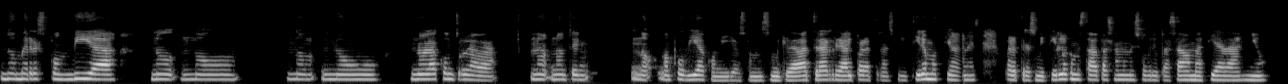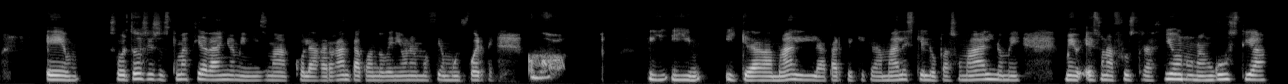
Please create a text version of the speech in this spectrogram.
no me respondía, no, no, no, no, no la controlaba, no, no, no, no podía con ella, o sea, se me quedaba atrás real para transmitir emociones, para transmitir lo que me estaba pasando, me sobrepasaba, me hacía daño. Em, sobre todo eso, es que me hacía daño a mí misma con la garganta cuando venía una emoción muy fuerte, como... Y, y, y quedaba mal, la parte que queda mal es que lo paso mal, no me, es una frustración, una angustia.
